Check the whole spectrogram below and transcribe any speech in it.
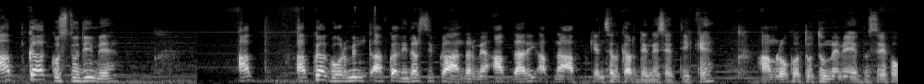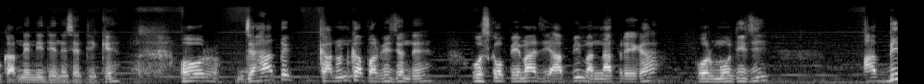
आपका कुस्तुदी में, आप, आपका गवर्नमेंट आपका लीडरशिप का अंदर में आप दारी अपना आप कैंसिल कर देने से ठीक है। हम लोग को तुतु में, में एक दूसरे को करने नहीं देने से ठीक है। और जहाँ तक कानून का प्रोविज़न है उसको पेमा जी आप भी मानना पड़ेगा और मोदी जी आप भी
